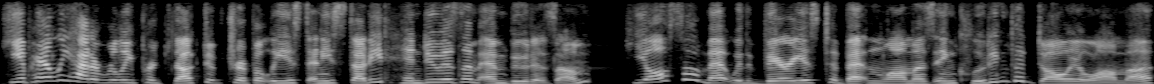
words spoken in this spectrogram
He apparently had a really productive trip at least, and he studied Hinduism and Buddhism. He also met with various Tibetan lamas, including the Dalai Lama,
